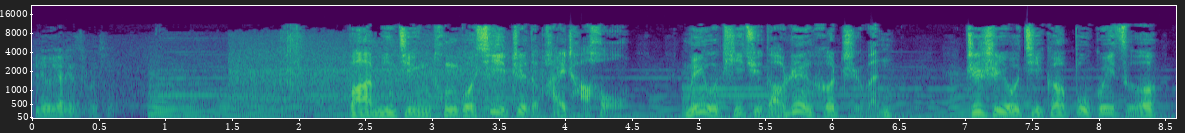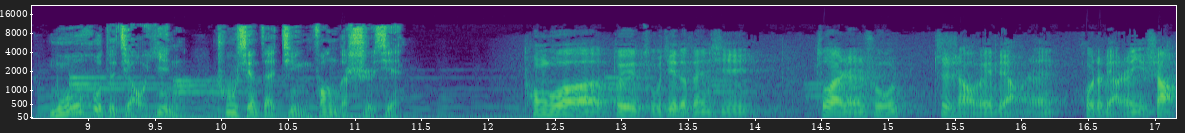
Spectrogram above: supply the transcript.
留下的足迹。办案民警通过细致的排查后，没有提取到任何指纹，只是有几个不规则、模糊的脚印出现在警方的视线。通过对足迹的分析，作案人数至少为两人或者两人以上，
